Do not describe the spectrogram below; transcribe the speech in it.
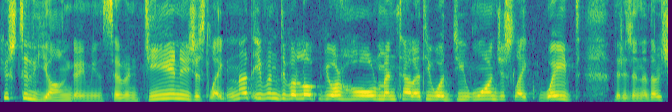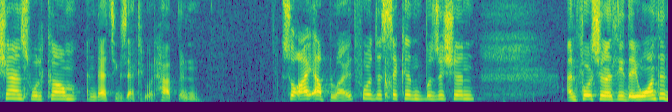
"You're still young. I mean, 17. You just like not even develop your whole mentality. What do you want? Just like wait. There is another chance will come." And that's exactly what happened. So I applied for the second position. unfortunately they wanted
